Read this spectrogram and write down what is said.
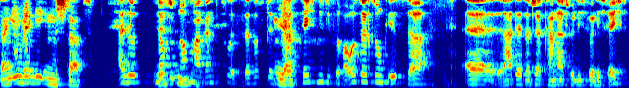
Dann gehen wir in die Innenstadt. Also noch, noch mal ganz kurz, das was ja. technisch die Voraussetzung ist, da äh, hat der Satschat natürlich völlig recht.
